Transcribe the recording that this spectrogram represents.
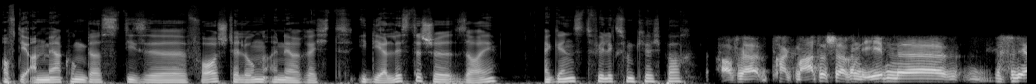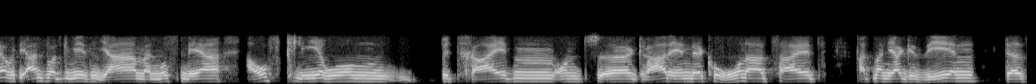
Auf die Anmerkung, dass diese Vorstellung eine recht idealistische sei, ergänzt Felix von Kirchbach. Auf einer pragmatischeren Ebene wäre auch die Antwort gewesen, ja, man muss mehr Aufklärung betreiben und äh, gerade in der Corona-Zeit hat man ja gesehen, dass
